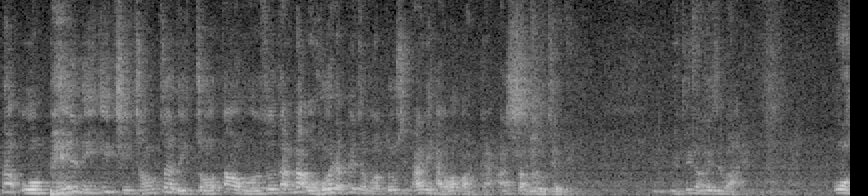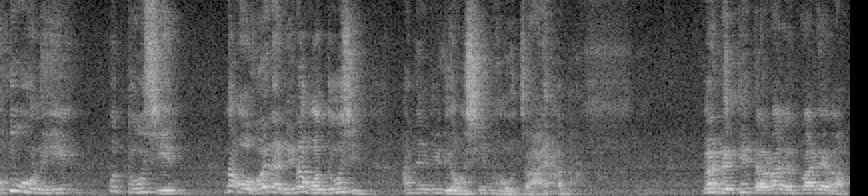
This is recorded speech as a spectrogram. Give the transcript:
那我陪你一起从这里走到火车站，那我回来变成我都是啊，你还我还改啊，上路这里。你听懂意思吧？我护你不独行，那我回来你让我独行，安尼你良心何在啊？那能听懂那个观念吗？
